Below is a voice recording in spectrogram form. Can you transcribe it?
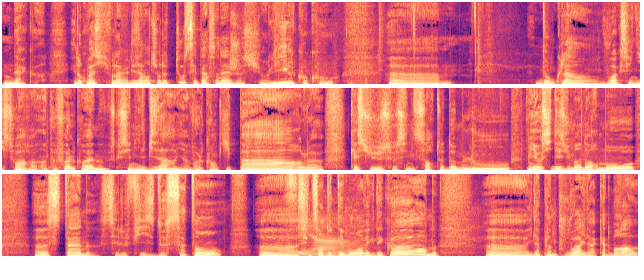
D'accord. Et donc on va suivre les aventures de tous ces personnages sur l'île Coco. Euh, donc là, on voit que c'est une histoire un peu folle quand même, parce que c'est une île bizarre. Il y a un volcan qui parle. Cassius, c'est une sorte d'homme loup, mais il y a aussi des humains normaux. Euh, Stan, c'est le fils de Satan. Euh, C'est une sorte de démon avec des cornes. Euh, il a plein de pouvoirs, il a quatre bras.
